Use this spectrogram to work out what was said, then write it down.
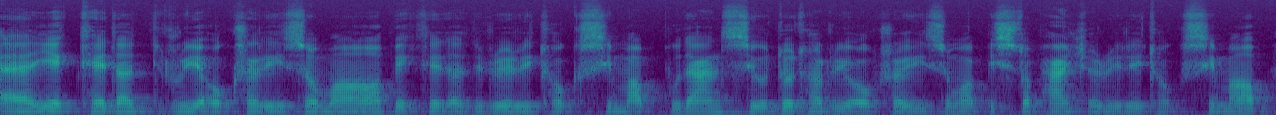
یک تعداد روی اوکرالیزوماب یک تعداد روی ریتوکسیماب بودن 32 تا روی اوکرالیزوماب 25 روی ریتوکسیماب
